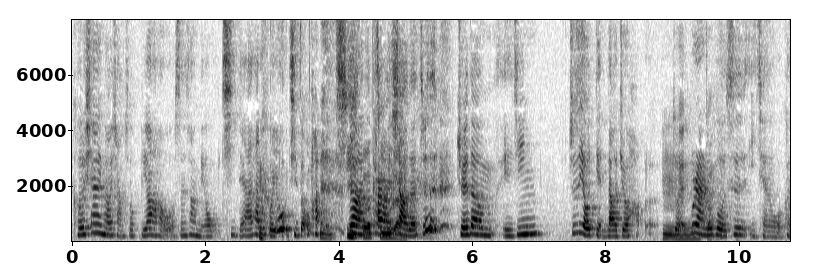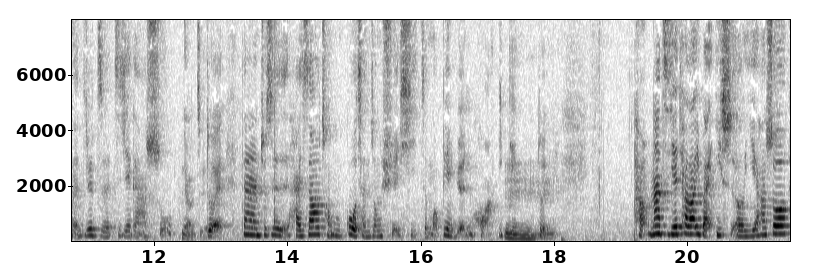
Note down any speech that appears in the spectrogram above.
可是下一秒想说不要好，我身上没有武器，等下他们回有武器怎么办？没有啊，是开玩笑的，就是觉得已经就是有点到就好了，嗯对，不然如果是以前的我，可能就直直接跟他说，了解。对，当然就是还是要从过程中学习怎么变圆滑一点，嗯，对。好，那直接跳到一百一十二页，他说：“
